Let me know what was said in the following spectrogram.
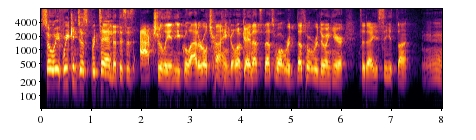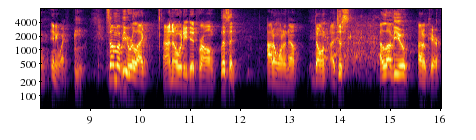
So if we can just pretend that this is actually an equilateral triangle, okay, that's, that's, what, we're, that's what we're doing here today. You see, it's not. Eh. Anyway, some of you are like, I know what he did wrong. Listen, I don't want to know. Don't, I just, I love you. I don't care.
